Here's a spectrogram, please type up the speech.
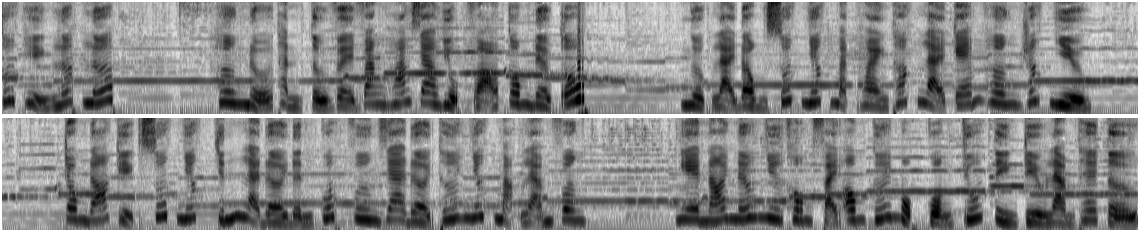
xuất hiện lớp lớp. Hơn nữa thành tựu về văn hóa giáo dục võ công đều tốt. Ngược lại đồng suất nhất mạch hoàng thất lại kém hơn rất nhiều. Trong đó kiệt xuất nhất chính là đời định quốc vương ra đời thứ nhất mặt lãm vân. Nghe nói nếu như không phải ông cưới một quận chúa tiền triều làm thê tử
